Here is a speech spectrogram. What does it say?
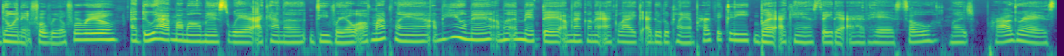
doing it for real, for real. I do have my moments where I kind of derail off my plan. I'm human. I'm to admit that. I'm not to act like I do the plan perfectly, but I can say that I have had so much progress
